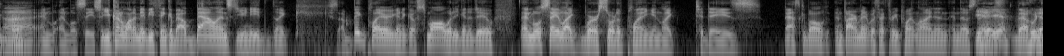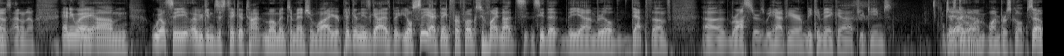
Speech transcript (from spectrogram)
okay. uh, and and we'll see. So you kind of want to maybe think about balance. Do you need like a big player? You're going to go small. What are you going to do? And we'll say like we're sort of playing in like today's basketball environment with a three point line and, and those things. Yeah, yeah. who yeah. knows? I don't know. Anyway, yeah. um, we'll see. We can just take a time moment to mention why you're picking these guys, but you'll see. I think for folks who might not see the the um, real depth of uh, rosters we have here, we can make a few teams. Just yeah, do one, one per school. So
